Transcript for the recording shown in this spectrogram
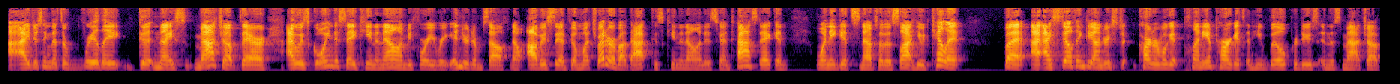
I just think that's a really good, nice matchup there. I was going to say Keenan Allen before he re injured himself. Now, obviously, I'd feel much better about that because Keenan Allen is fantastic. And when he gets snaps out of the slot, he would kill it. But I, I still think DeAndre St- Carter will get plenty of targets and he will produce in this matchup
